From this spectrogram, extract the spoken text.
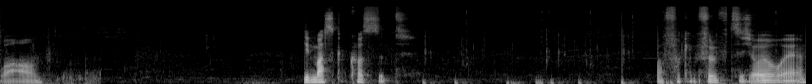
Wow. Die Maske kostet. Oh, fucking 50 Euro, ey.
